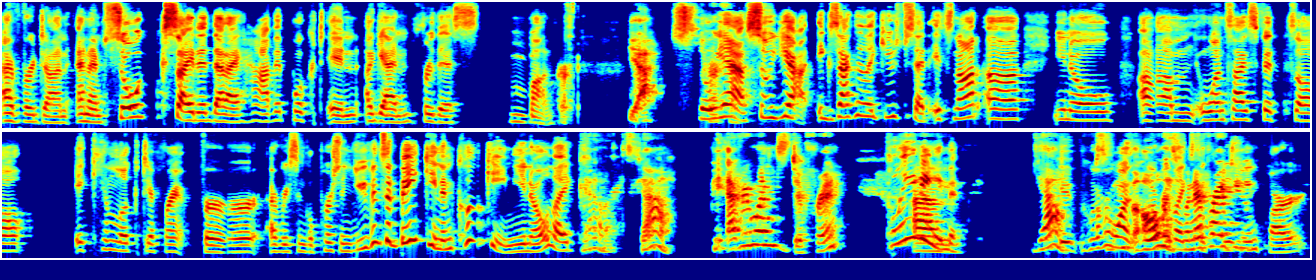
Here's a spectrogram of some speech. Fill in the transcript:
ever done. And I'm so excited that I have it booked in again for this month. Yeah. So Perfect. yeah, so yeah, exactly like you said, it's not a, you know, um one size fits all. It can look different for every single person. You even said baking and cooking, you know, like yeah, yeah. Everyone's different. Cleaning. Um, yeah. Whoever wants whoever always whenever I do part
